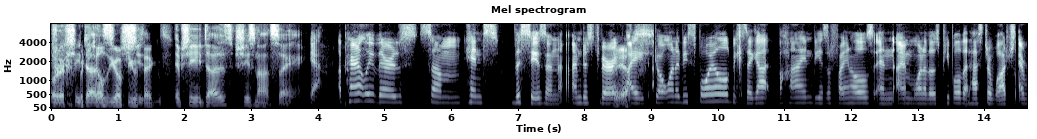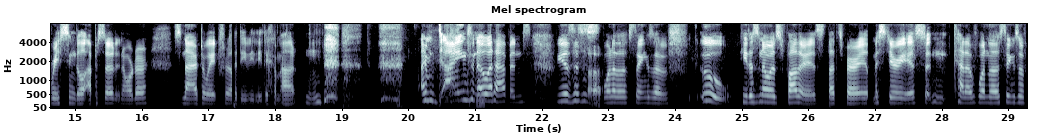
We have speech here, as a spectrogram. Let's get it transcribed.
Or if she Which does, tells you a few she- things. if she does, she's not saying. yeah. Apparently, there's some hints this season. I'm just very. Oh, yes. I don't want to be spoiled because I got behind because of finals, and I'm one of those people that has to watch every single episode in order. So now I have to wait for the DVD to come out. I'm dying to know what happens because this is Uh. one of those things of ooh, he doesn't know who his father is. That's very mysterious and kind of one of those things of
